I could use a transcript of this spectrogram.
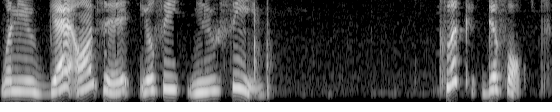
When you get onto it, you'll see new scene. Click default.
